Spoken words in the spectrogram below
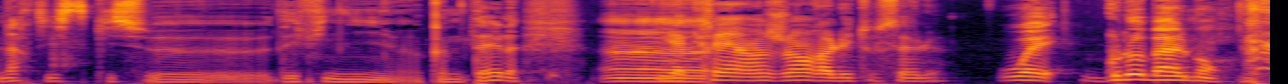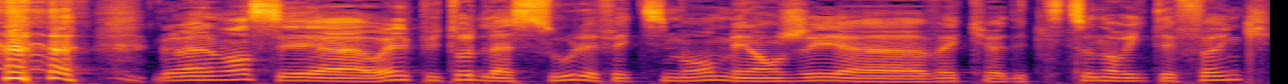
l'artiste qui se définit euh, comme tel. Euh, Il a créé un genre à lui tout seul. Ouais, globalement. globalement, c'est euh, ouais, plutôt de la soul, effectivement, mélangée euh, avec euh, des petites sonorités funk.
